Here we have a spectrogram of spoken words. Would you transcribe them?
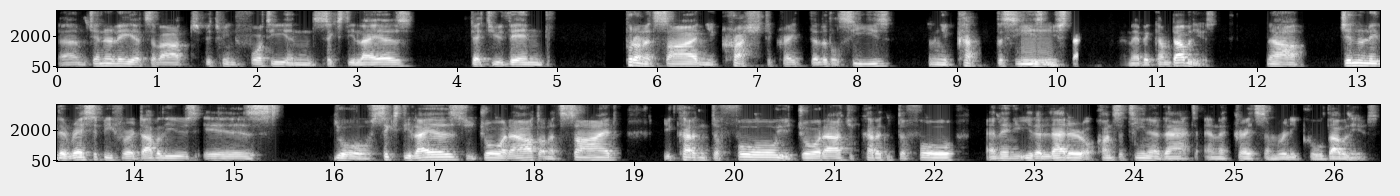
um, generally it's about between 40 and 60 layers that you then put on its side and you crush to create the little C's and you cut the C's mm-hmm. and you stack and they become W's. Now, generally the recipe for a W's is your 60 layers, you draw it out on its side, you cut it into four, you draw it out, you cut it into four, and then you either ladder or concertina that, and it creates some really cool W's.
